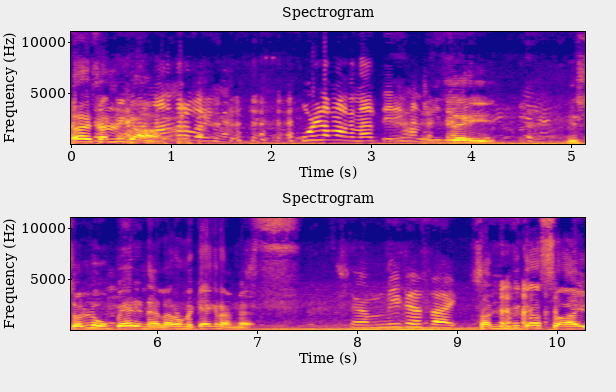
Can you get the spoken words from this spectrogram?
ஏய், சன்னிகா சரி நீ சொல்லு உன் பேர் என்ன? எல்லாரும் உன்னை கேக்குறாங்க. சந்திகா சாய். சன்விகா சாய்.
